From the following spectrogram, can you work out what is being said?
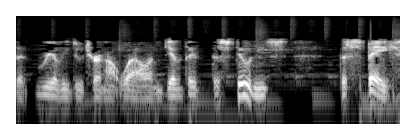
that really do turn out well, and give the, the students the space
